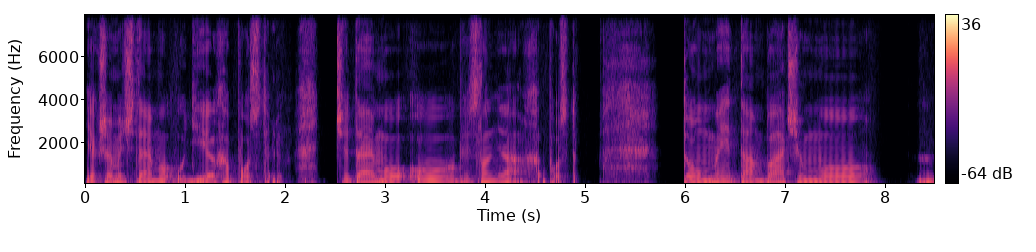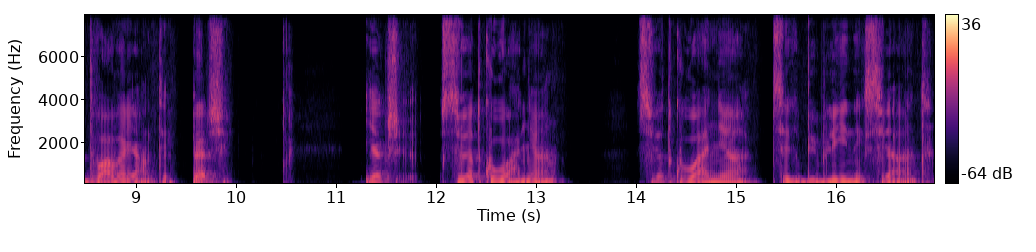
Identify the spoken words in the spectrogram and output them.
якщо ми читаємо у діях апостолів, читаємо у післаннях апостолів, то ми там бачимо два варіанти. Перший, якщо святкування, святкування цих біблійних свят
